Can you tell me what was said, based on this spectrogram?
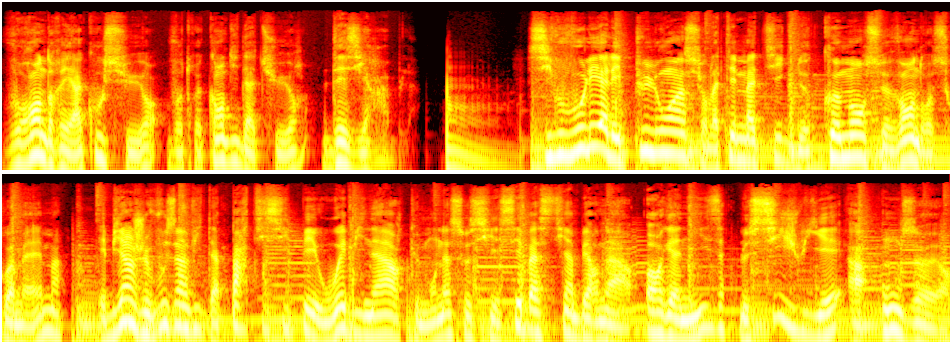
vous rendrez à coup sûr votre candidature désirable. Si vous voulez aller plus loin sur la thématique de comment se vendre soi-même, eh bien je vous invite à participer au webinar que mon associé Sébastien Bernard organise le 6 juillet à 11h.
